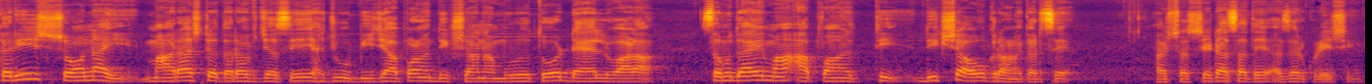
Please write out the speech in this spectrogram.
કરી સોનાઈ મહારાષ્ટ્ર તરફ જશે. હજુ બીજા પણ દીક્ષાના મુહૂર્તો ડહેલવાળા સમુદાયમાં આપવાથી દીક્ષાઓ ગ્રહણ કરશે. હર્ષદ શેટા સાથે અઝર કુરેશી.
